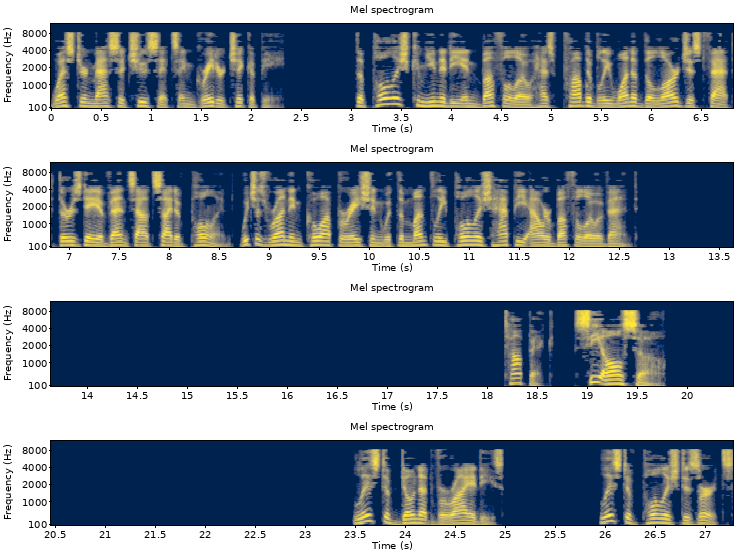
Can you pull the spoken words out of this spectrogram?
western Massachusetts and greater Chicopee. The Polish community in Buffalo has probably one of the largest Fat Thursday events outside of Poland, which is run in cooperation with the monthly Polish Happy Hour Buffalo event. See also List of donut varieties List of Polish desserts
